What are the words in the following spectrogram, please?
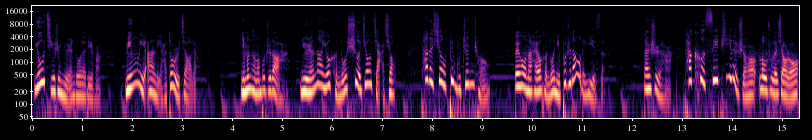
尤其是女人多的地方。明里暗里啊都是较量，你们可能不知道啊，女人呢有很多社交假笑，她的笑并不真诚，背后呢还有很多你不知道的意思。但是啊，他磕 CP 的时候露出的笑容，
